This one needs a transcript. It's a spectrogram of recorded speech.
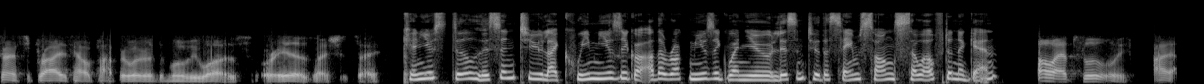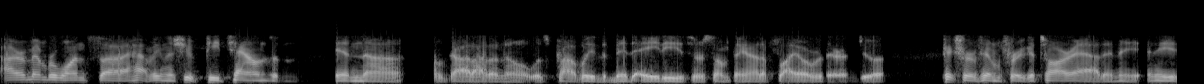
kind of surprised how popular the movie was, or is, I should say. Can you still listen to like Queen music or other rock music when you listen to the same songs so often again? Oh, absolutely. I, I remember once uh, having to shoot Pete Townshend in, uh, oh God, don't know, it was probably the mid 80s or something. I had to fly over there and do a picture of him for a guitar ad. And he, and he,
